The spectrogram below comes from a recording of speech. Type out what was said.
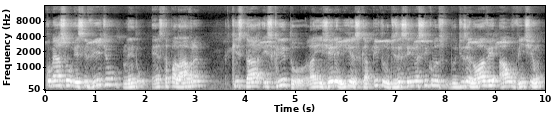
Começo esse vídeo lendo esta palavra que está escrito lá em Jeremias, capítulo 16, versículos do 19 ao 21,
